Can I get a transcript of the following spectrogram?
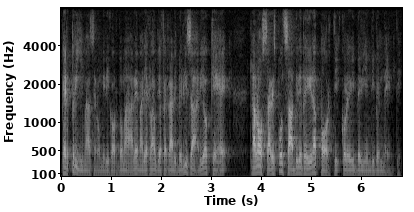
per prima, se non mi ricordo male, Maria Claudia Ferrari Belisario, che è la nostra responsabile per i rapporti con le librerie indipendenti.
